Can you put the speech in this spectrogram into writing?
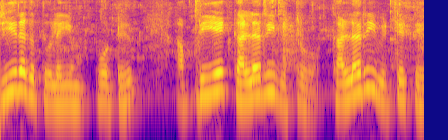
ஜீரகத்தூளையும் போட்டு அப்படியே கிளறி விட்டுருவோம். கிளறி விட்டுட்டு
